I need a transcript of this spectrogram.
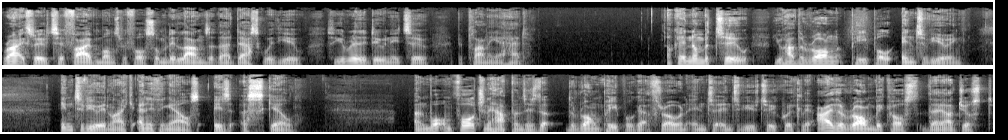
right through to five months before somebody lands at their desk with you. So you really do need to be planning ahead. Okay, number two, you have the wrong people interviewing interviewing, like anything else, is a skill. And what unfortunately happens is that the wrong people get thrown into interviews too quickly. Either wrong because they are just,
